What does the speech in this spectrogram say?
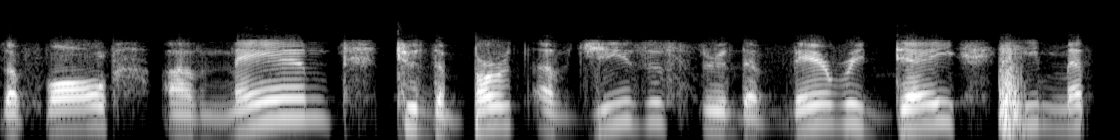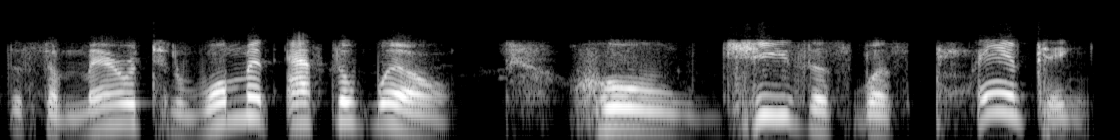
the fall of man to the birth of Jesus through the very day he met the Samaritan woman at the well who Jesus was planting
